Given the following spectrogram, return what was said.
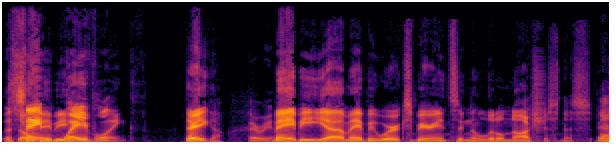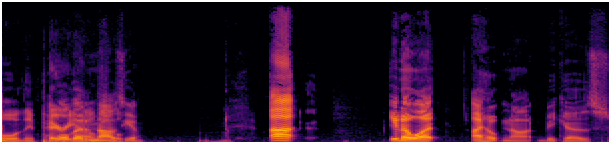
The So same maybe- wavelength. There you go. There we go. Maybe uh, maybe we're experiencing a little nauseousness. Yeah. Oh, in the a little bit of nausea. Uh, you know what? I hope not because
